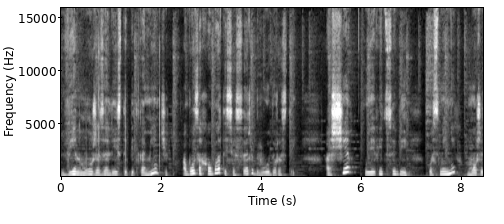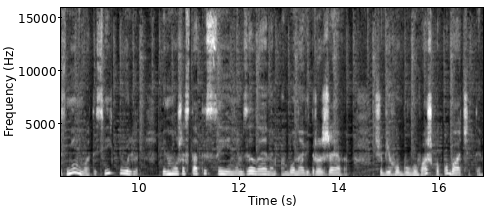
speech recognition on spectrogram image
Він може залізти під камінчик або заховатися серед водоростей. А ще уявіть собі, восьминіг може змінювати свій колір. Він може стати синім, зеленим або навіть рожевим, щоб його було важко побачити.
